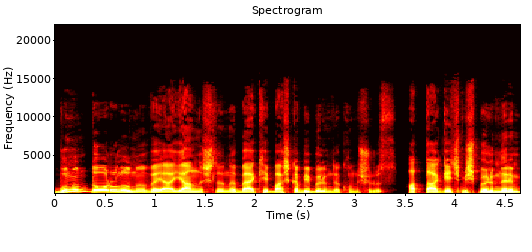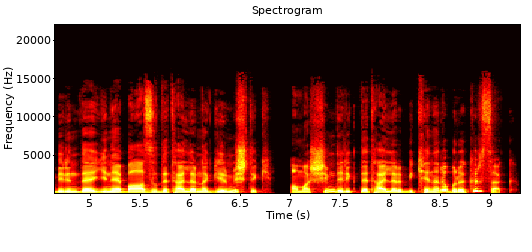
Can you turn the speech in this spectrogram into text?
Bunun doğruluğunu veya yanlışlığını belki başka bir bölümde konuşuruz. Hatta geçmiş bölümlerin birinde yine bazı detaylarına girmiştik ama şimdilik detayları bir kenara bırakırsak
